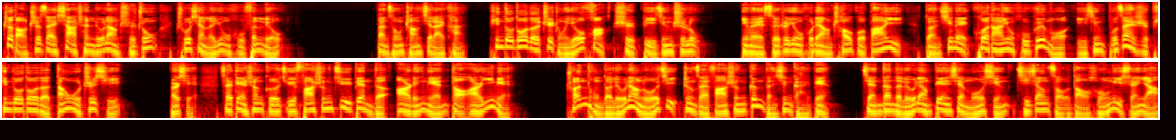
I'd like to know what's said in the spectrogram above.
这导致在下沉流量池中出现了用户分流。但从长期来看，拼多多的这种优化是必经之路，因为随着用户量超过八亿，短期内扩大用户规模已经不再是拼多多的当务之急。而且在电商格局发生巨变的二零年到二一年，传统的流量逻辑正在发生根本性改变，简单的流量变现模型即将走到红利悬崖，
